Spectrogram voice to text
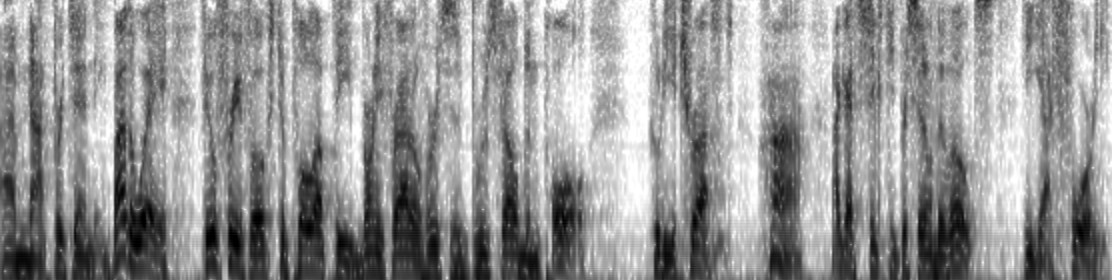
I'm not pretending. By the way, feel free, folks, to pull up the Bernie Fratto versus Bruce Feldman poll. Who do you trust? Huh, I got 60% of the votes. He got 40.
